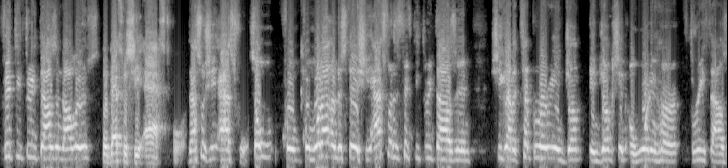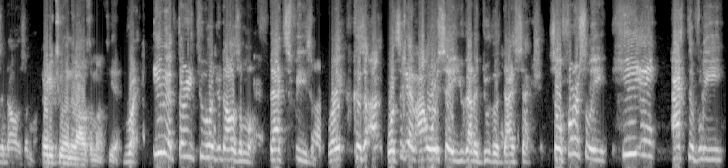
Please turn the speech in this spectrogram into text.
Fifty-three thousand dollars. But that's what she asked for. That's what she asked for. So, from, from what I understand, she asked for the fifty-three thousand. She got a temporary injun- injunction awarding her three thousand dollars a month. Thirty two hundred dollars a month. Yeah. Right. Even at thirty-two hundred dollars a month, that's feasible, right? Because once again, I always say you got to do the dissection. So, firstly, he ain't actively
